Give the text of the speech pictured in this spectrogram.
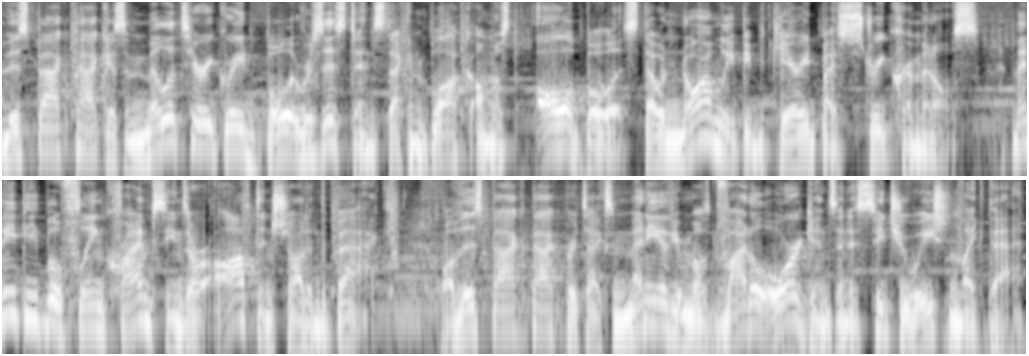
This backpack has a military-grade bullet resistance that can block almost all bullets that would normally be carried by street criminals. Many people fleeing crime scenes are often shot in the back, while this backpack protects many of your most vital organs in a situation like that.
